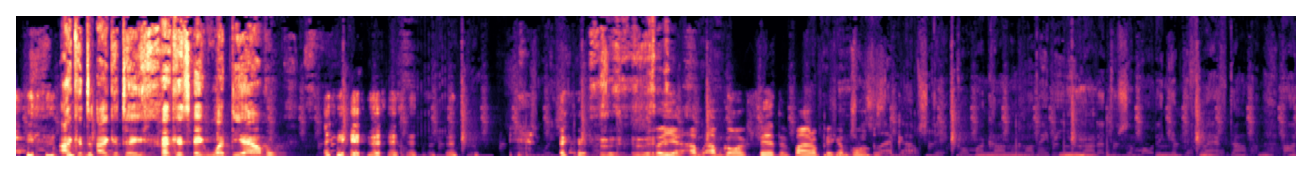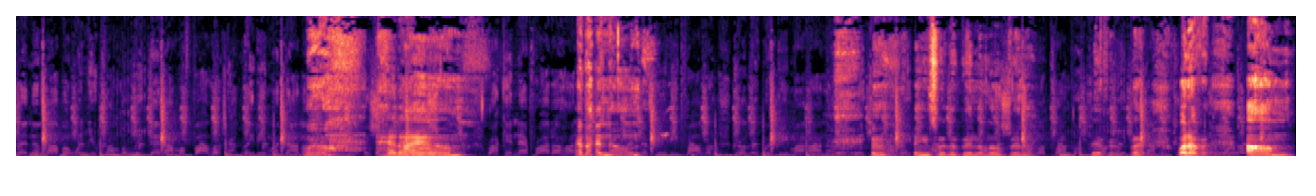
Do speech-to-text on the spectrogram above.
I could, I could take, I could take what the album. so yeah, I'm, I'm going fifth and final pick. I'm going blackout. Well, had I um had I known, things would have been a little bit different. But whatever. Um,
